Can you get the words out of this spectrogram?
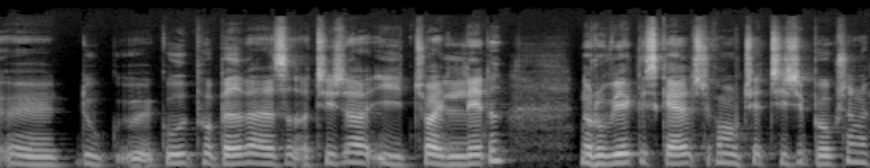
øh, du øh, går ud på badeværelset og tisser i toilettet, når du virkelig skal, så kommer du til at tisse i bukserne.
